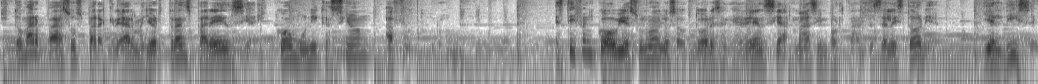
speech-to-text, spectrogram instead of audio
y tomar pasos para crear mayor transparencia y comunicación a futuro. Stephen Covey es uno de los autores en gerencia más importantes de la historia, y él dice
